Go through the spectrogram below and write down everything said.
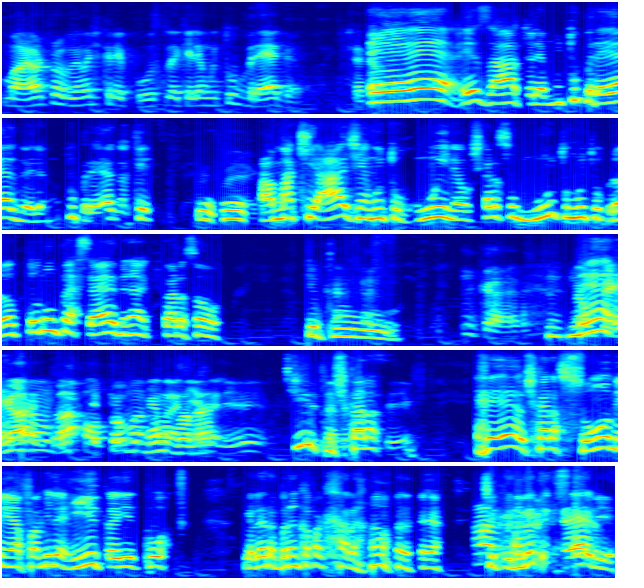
o maior problema de Crepúsculo é que ele é muito brega. Entendeu? É, exato, ele é muito brega, ele é muito brega. Que, o, o, a maquiagem é muito ruim, né? Os caras são muito, muito brancos. Todo mundo percebe, né? Que os caras são Tipo. Cara, não né? pegaram, é, faltou uma mundo, né? ali. Tipo, os caras. É, os caras somem, a família é rica e, pô, galera branca pra caramba. Né? Ah, tipo, ninguém percebe.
